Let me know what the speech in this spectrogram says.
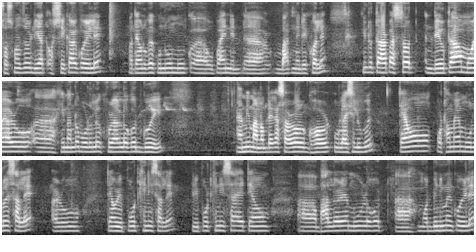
চশমাযোৰ দিয়াত অস্বীকাৰ কৰিলে। বা তেওঁলোকে কোনো মোক উপায় বাট নেদেখুৱালে। কিন্তু তাৰ পাছত দেউতা মই আৰু সীমান্ত বৰদলৈ খুৰাৰ লগত গৈ আমি মানৱ ডেকা ছাৰৰ ঘৰত ওলাইছিলোঁগৈ। তেওঁ প্ৰথমে মোলৈ চালে আৰু তেওঁ ৰিপৰ্টখিনি চালে। ৰিপৰ্টখিনি চাই তেওঁ ভালদৰে মোৰ লগত মত বিনিময় কৰিলে।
